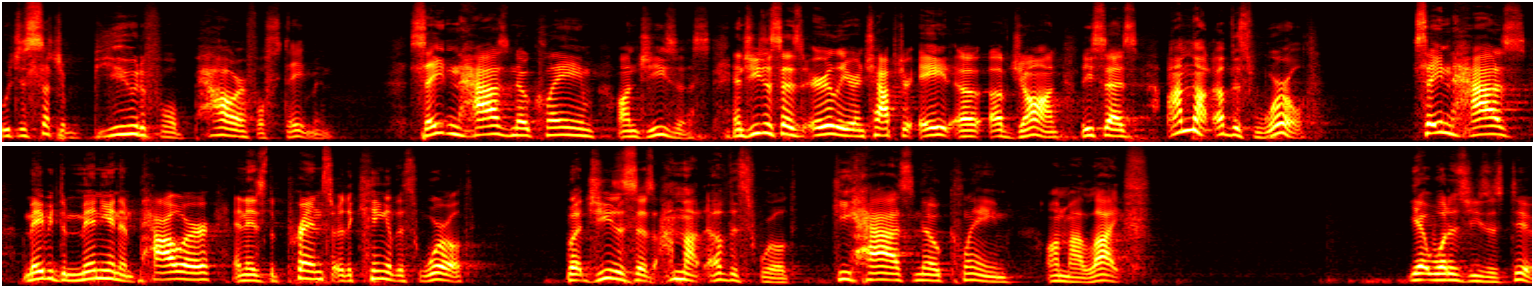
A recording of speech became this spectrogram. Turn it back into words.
which is such a beautiful, powerful statement. Satan has no claim on Jesus. And Jesus says earlier in chapter 8 of, of John, he says, I'm not of this world. Satan has maybe dominion and power and is the prince or the king of this world. But Jesus says, I'm not of this world. He has no claim on my life. Yet, what does Jesus do?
